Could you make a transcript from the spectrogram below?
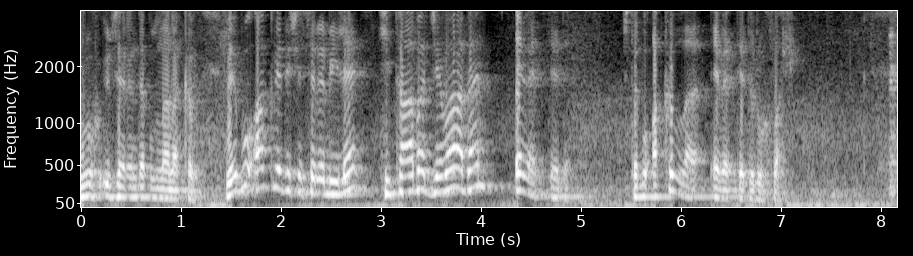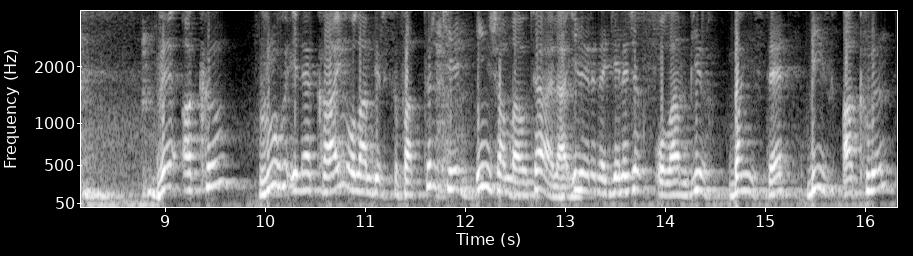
Ruh üzerinde bulunan akıl. Ve bu akledişi sebebiyle hitaba cevaben evet dedi. İşte bu akılla evet dedi ruhlar. Ve akıl ruh ile kaim olan bir sıfattır ki inşallah Teala ileride gelecek olan bir bahiste biz aklın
